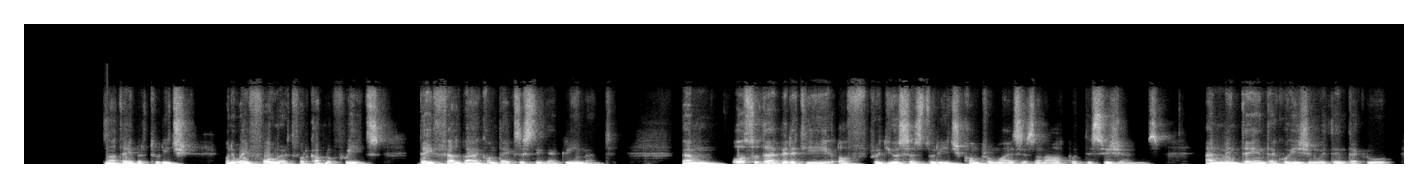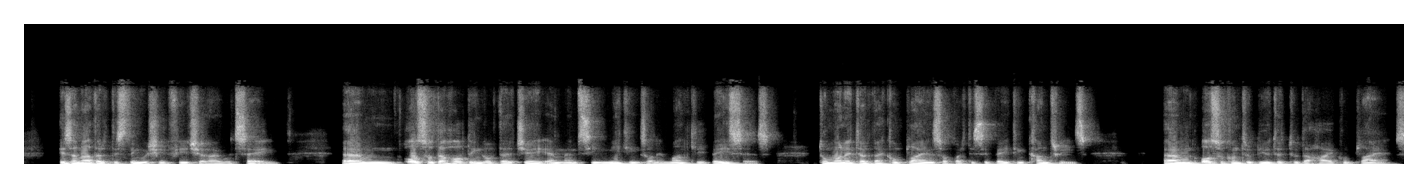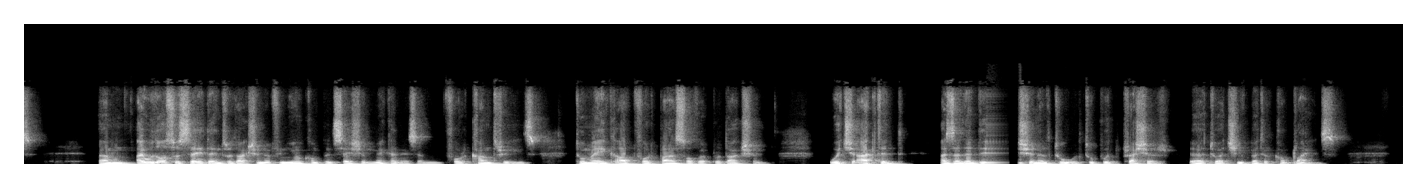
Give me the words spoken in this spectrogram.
not able to reach on a way forward for a couple of weeks. They fell back on the existing agreement. Um, also, the ability of producers to reach compromises on output decisions and maintain the cohesion within the group is another distinguishing feature, I would say. Um, also, the holding of the JMMC meetings on a monthly basis to monitor the compliance of participating countries um, also contributed to the high compliance. Um, I would also say the introduction of a new compensation mechanism for countries to make up for past overproduction, which acted as an additional tool to put pressure uh, to achieve better compliance.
